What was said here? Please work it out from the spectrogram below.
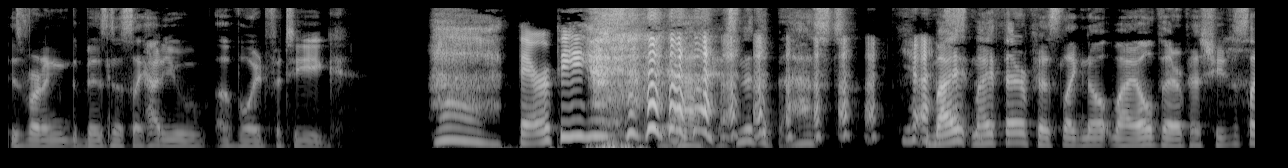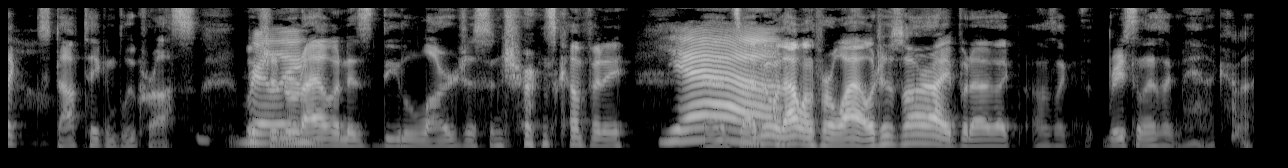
is running the business like how do you avoid fatigue? Therapy. Yeah, isn't it the best? yes. My my therapist, like no, my old therapist, she just like stopped taking Blue Cross, which in Rhode Island is the largest insurance company. Yeah. So I've been with that one for a while, which is all right. But I was like, I was like recently, I was like, man, I kind of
